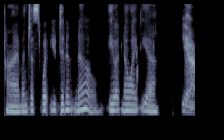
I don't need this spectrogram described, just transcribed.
time and just what you didn't know. You had no idea. Yeah.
